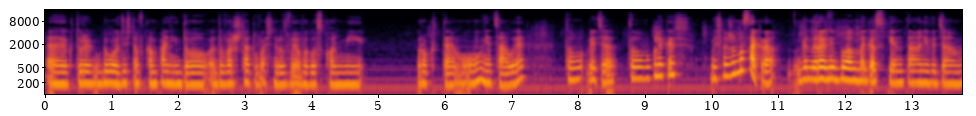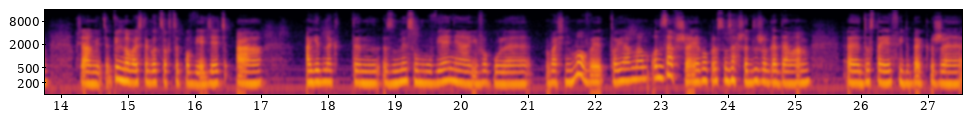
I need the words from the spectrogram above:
e, które było gdzieś tam w kampanii do, do warsztatu właśnie rozwojowego z końmi rok temu, niecały, to wiecie, to w ogóle jakaś, myślę, że masakra. Generalnie byłam mega spięta, nie wiedziałam, musiałam, wiecie, pilnować tego, co chcę powiedzieć, a, a jednak ten zmysł mówienia i w ogóle właśnie mowy, to ja mam od zawsze. Ja po prostu zawsze dużo gadałam. E, dostaję feedback, że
